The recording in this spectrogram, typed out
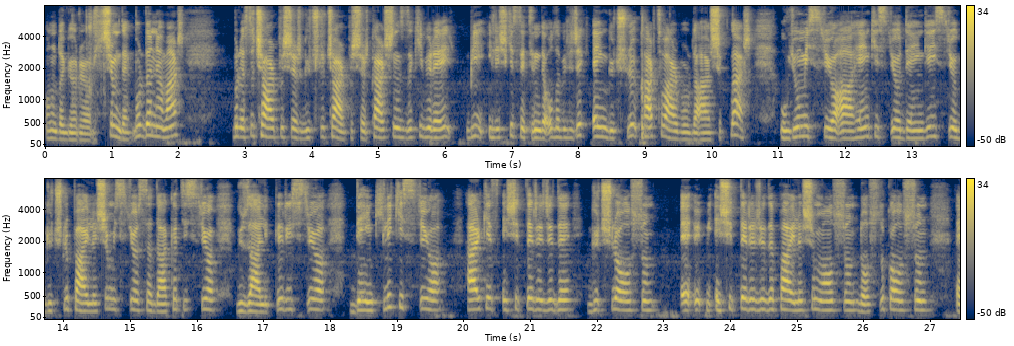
Onu da görüyoruz. Şimdi burada ne var? Burası çarpışır, güçlü çarpışır. Karşınızdaki birey bir ilişki setinde olabilecek en güçlü kart var burada aşıklar. Uyum istiyor, ahenk istiyor, denge istiyor, güçlü paylaşım istiyor, sadakat istiyor, güzellikler istiyor, denklik istiyor. Herkes eşit derecede güçlü olsun, eşit derecede paylaşım olsun, dostluk olsun, e,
